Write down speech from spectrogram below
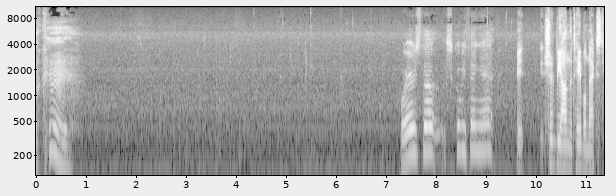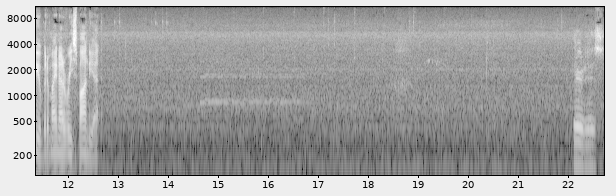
okay Where's the Scooby thing at? it it should be on the table next to you but it might not have respawned yet There it is.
